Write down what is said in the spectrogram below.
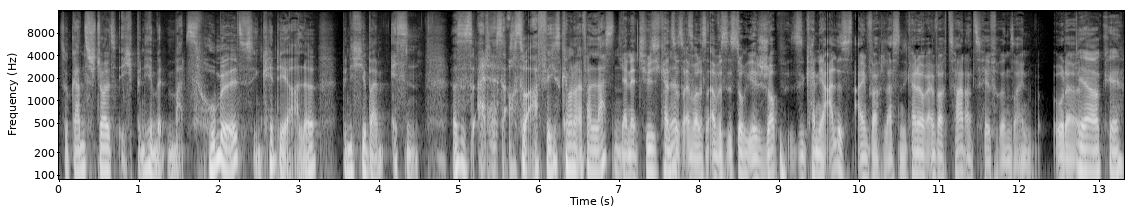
so ganz stolz, ich bin hier mit Mats Hummels, den kennt ihr ja alle, bin ich hier beim Essen. Das ist, Alter, das ist auch so affig, das kann man doch einfach lassen. Ja, natürlich kannst du Ja, das einfach lassen, aber es ist doch ihr Job. Sie kann ja alles einfach lassen. Sie kann ja auch einfach Zahnarzthelferin sein oder Ja, okay.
